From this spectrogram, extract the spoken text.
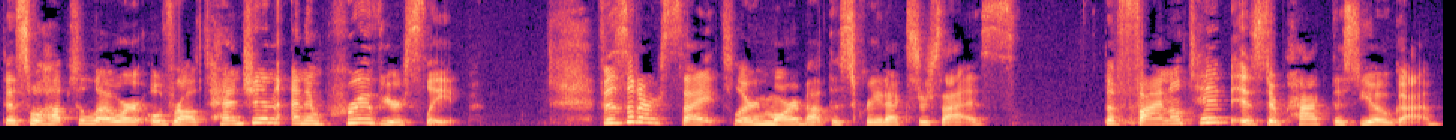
This will help to lower overall tension and improve your sleep. Visit our site to learn more about this great exercise. The final tip is to practice yoga.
